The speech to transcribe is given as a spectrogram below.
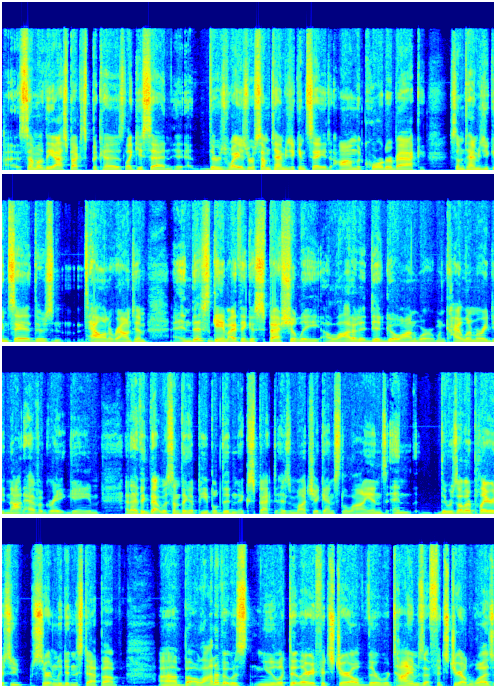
uh, some of the aspects because, like you said, it, there's ways where sometimes you can say it's on the quarterback. Sometimes you can say it, there's talent around him. In this game, I think especially a lot of it did go on where when Kyler Murray did not have a great game, and I think that was something that people didn't expect as much against the Lions. And there was other players who certainly didn't step up. Um, but a lot of it was you looked at Larry Fitzgerald. There were times that Fitzgerald was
